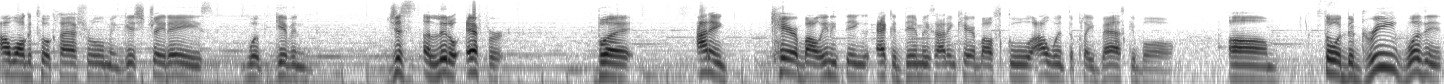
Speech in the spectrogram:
I walk into a classroom and get straight A's with giving just a little effort, but I didn't care about anything academics. I didn't care about school. I went to play basketball. Um, so a degree wasn't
